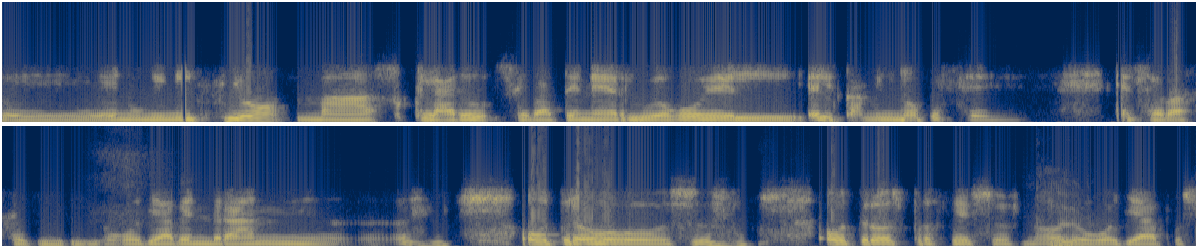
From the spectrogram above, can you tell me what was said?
eh, en un inicio más claro se va a tener luego el, el camino que se, que se va a seguir. Luego ya vendrán otros otros procesos, ¿no? luego ya pues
